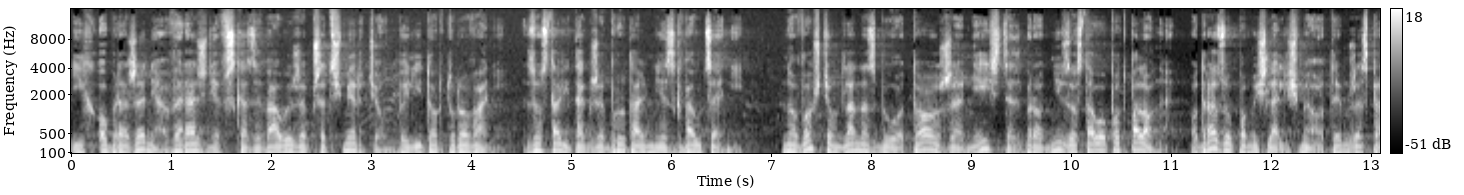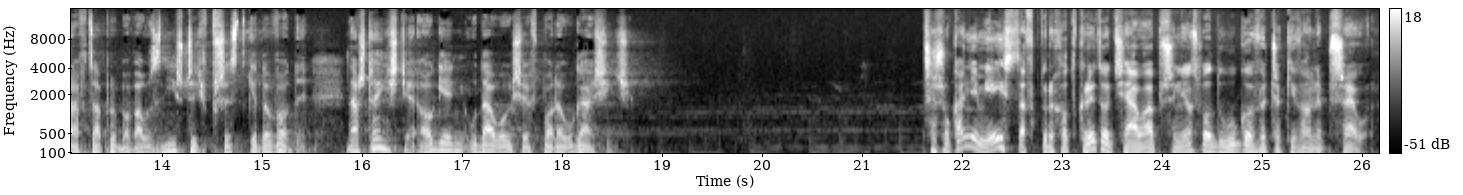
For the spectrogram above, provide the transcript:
Ich obrażenia wyraźnie wskazywały, że przed śmiercią byli torturowani. Zostali także brutalnie zgwałceni. Nowością dla nas było to, że miejsce zbrodni zostało podpalone. Od razu pomyśleliśmy o tym, że sprawca próbował zniszczyć wszystkie dowody. Na szczęście ogień udało się w porę ugasić. Przeszukanie miejsca, w których odkryto ciała, przyniosło długo wyczekiwany przełom.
